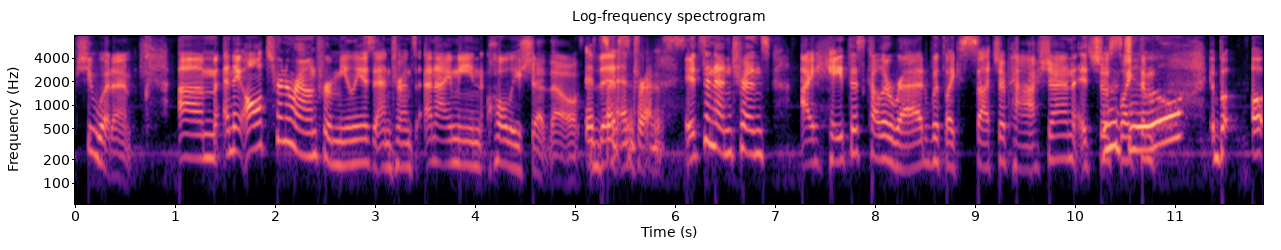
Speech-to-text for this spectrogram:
She wouldn't. Um, and they all turn around for Amelia's entrance. And I mean, holy shit, though. It's This- an entrance. It's an entrance. I hate this color red with like such a passion. It's just you like do? the but oh,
